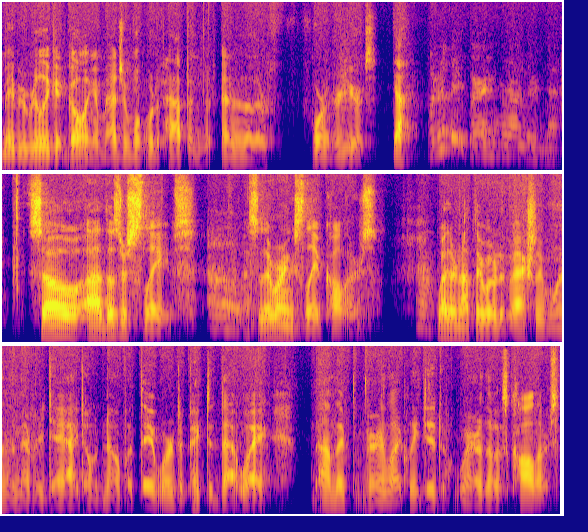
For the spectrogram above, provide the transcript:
maybe really get going. Imagine what would have happened in another 400 years. Yeah. What are they wearing around their neck? So uh, those are slaves. Oh. So they're wearing slave collars. Whether or not they would have actually worn them every day, I don't know, but they were depicted that way. Um, they very likely did wear those collars.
